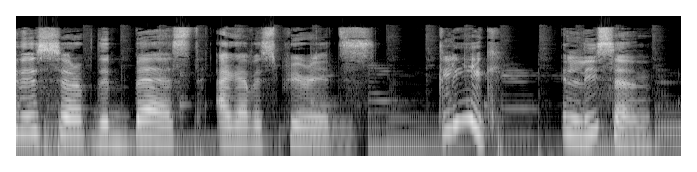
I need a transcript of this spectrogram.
You deserve the best agave spirits. Click and listen.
